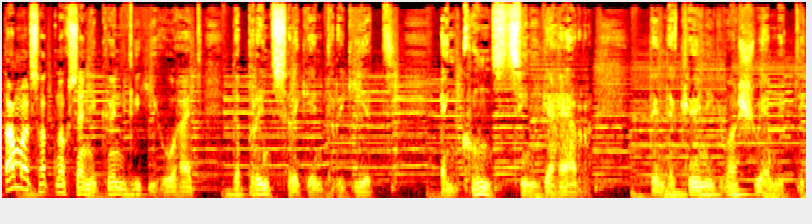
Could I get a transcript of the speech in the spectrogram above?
Damals hat noch seine königliche Hoheit der Prinzregent regiert. Ein kunstsinniger Herr, denn der König war schwermütig.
